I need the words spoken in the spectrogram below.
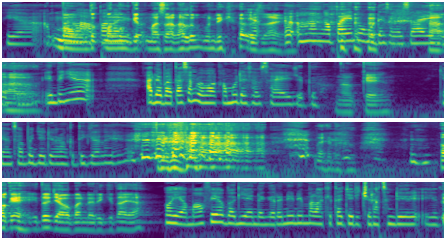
ya apalah, mau untuk apalah mengungkit masa lalu mending Ya, usah ya. eh, eh, ngapain dong udah selesai gitu. Intinya ada batasan bahwa kamu udah selesai gitu. Oke. Jangan sampai jadi orang ketiga lah ya. Nah, itu. Oke, itu jawaban dari kita ya. Oh ya maaf ya bagi yang dengerin ini malah kita jadi curhat sendiri gitu.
